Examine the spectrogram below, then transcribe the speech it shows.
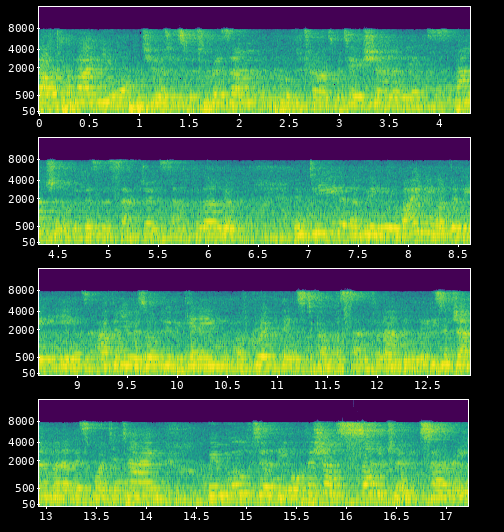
that will provide new opportunities for tourism, improve the transportation and the expansion of the business sector in San Fernando. Indeed, the widening of the Lady Hales Avenue is only the beginning of great things to come for San Fernando. Ladies and gentlemen, at this point in time, we move to the official sod turning ceremony,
